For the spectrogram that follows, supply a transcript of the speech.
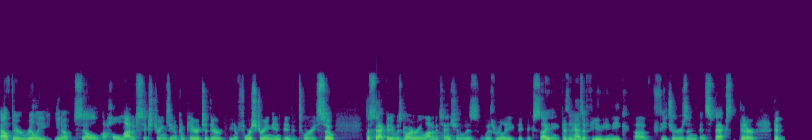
out there really, you know, sell a whole lot of six strings, you know, compared to their, you know, four string in, inventories. So the fact that it was garnering a lot of attention was was really exciting because it has a few unique uh, features and, and, specs that are that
